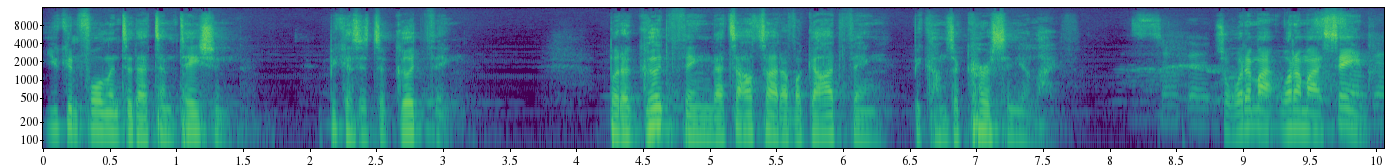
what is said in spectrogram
You can fall into that temptation because it's a good thing. But a good thing that's outside of a God thing becomes a curse in your life. So good. So what am I what am I saying? good.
